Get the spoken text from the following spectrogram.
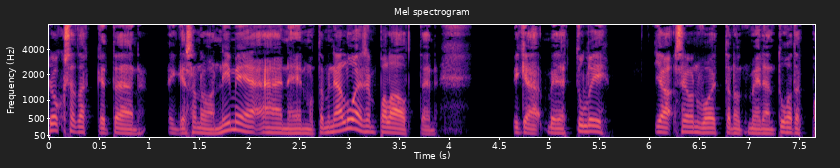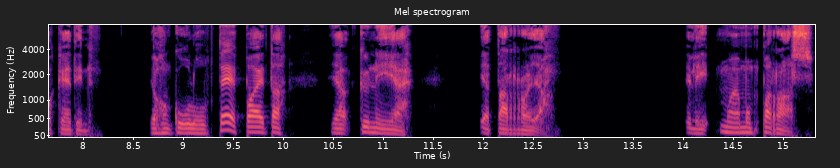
doksata ketään, enkä sanoa nimeä ääneen, mutta minä luen sen palautteen, mikä meille tuli, ja se on voittanut meidän tuotepaketin, johon kuuluu teepaita ja kyniä ja tarroja. Eli maailman paras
